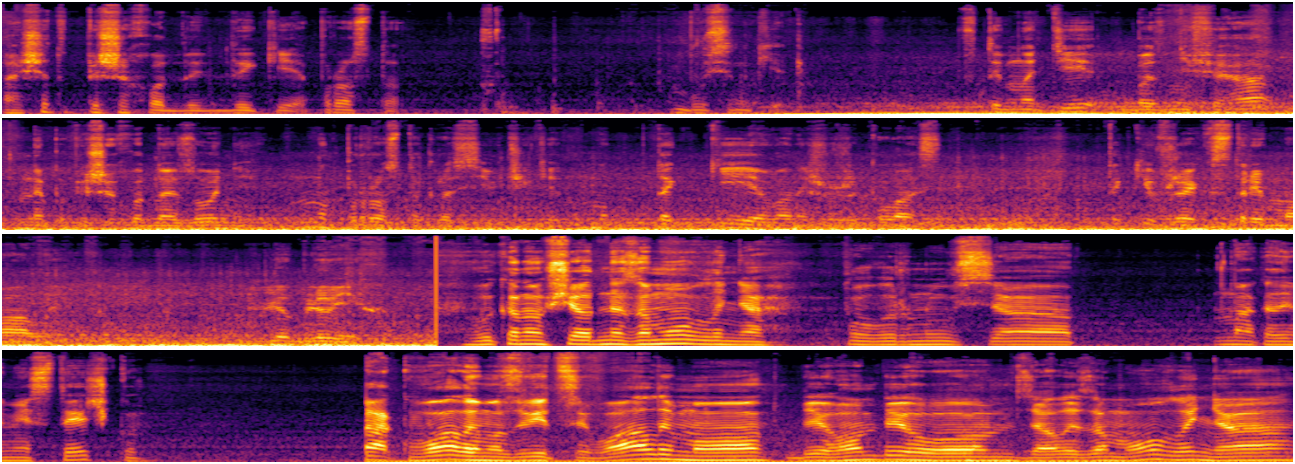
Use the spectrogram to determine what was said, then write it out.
А ще тут пішоходи дикі, просто бусинки. В темноті, без ніфіга, не по пішохідній зоні. Ну просто красивчики. Ну такі вони ж уже класні. Такі вже екстремали. Люблю їх. Виконав ще одне замовлення. Повернувся на академістечко. Так, валимо звідси, валимо. Бігом, бігом. Взяли замовлення.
